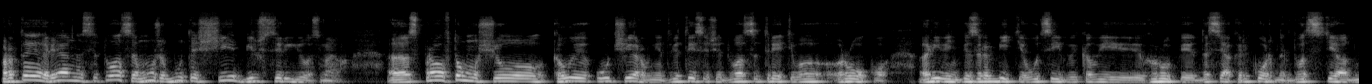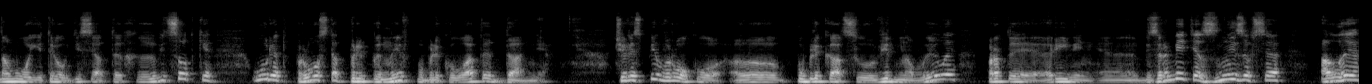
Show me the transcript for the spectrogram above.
Проте реальна ситуація може бути ще більш серйозною. Е, Справа в тому, що коли у червні 2023 року рівень безробіття у цій віковій групі досяг рекордних 21,3%, уряд просто припинив публікувати дані. Через півроку е, публікацію відновили, проте рівень е, безробіття знизився, але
